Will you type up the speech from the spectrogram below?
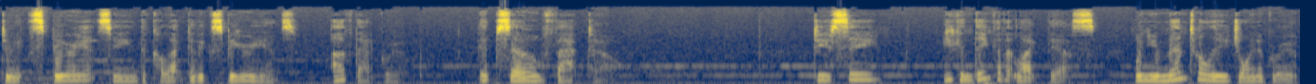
to experiencing the collective experience of that group, ipso facto. Do you see? You can think of it like this. When you mentally join a group,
